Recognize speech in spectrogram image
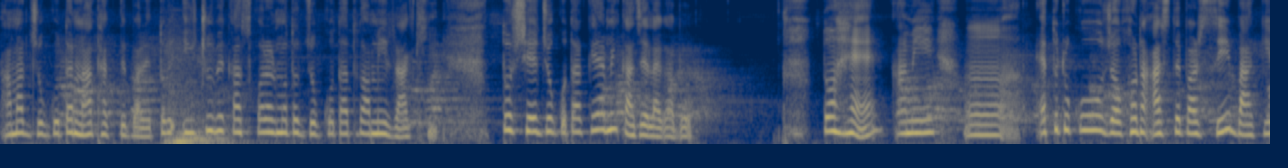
আমার যোগ্যতা না থাকতে পারে। তবে ইউটিউবে কাজ করার মতো যোগ্যতা তো আমি রাখি। তো সে যোগ্যতাকে আমি কাজে লাগাবো। তো হ্যাঁ আমি এতটুকু যখন আসতে পারছি, বাকি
